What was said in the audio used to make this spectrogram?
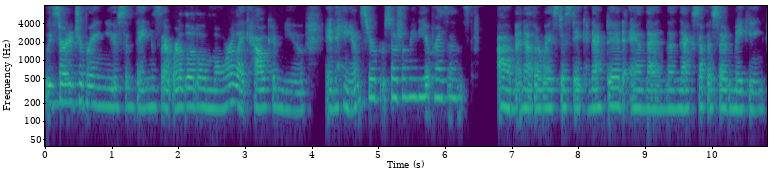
we started to bring you some things that were a little more like how can you enhance your social media presence, um, and other ways to stay connected. And then the next episode, making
